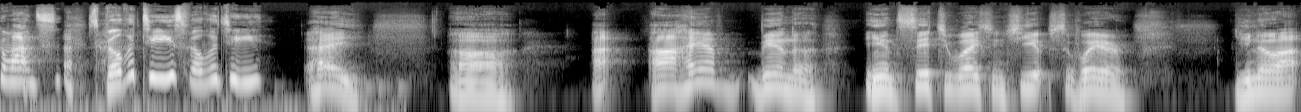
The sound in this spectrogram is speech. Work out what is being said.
Come on, spill the tea, spill the tea. Hey, uh, I I have been uh, in situationships where, you know, I,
